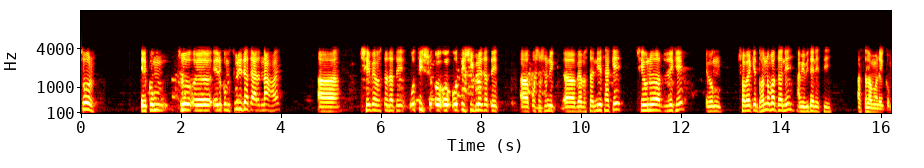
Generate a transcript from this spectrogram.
চোর এরকম এরকম চুরি যাতে আর না হয় সেই ব্যবস্থা যাতে অতি অতি শীঘ্রই যাতে প্রশাসনিক ব্যবস্থা নিয়ে থাকে, সে অনুরোধ রেখে এবং সবাইকে ধন্যবাদ জানিয়ে আমি বিদায় নিচ্ছি। আসসালামু আলাইকুম।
